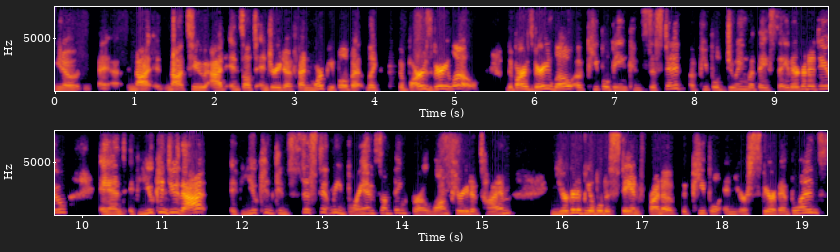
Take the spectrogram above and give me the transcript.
you know, eh, not not to add insult to injury to offend more people, but like the bar is very low. The bar is very low of people being consistent, of people doing what they say they're going to do. And if you can do that, if you can consistently brand something for a long period of time, you're going to be able to stay in front of the people in your sphere of influence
